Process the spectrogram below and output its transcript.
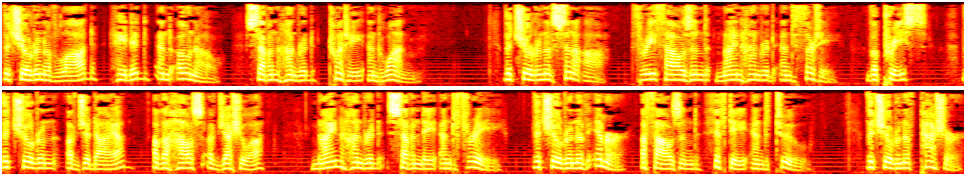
The children of Lod, Hadid, and Ono, seven hundred twenty and one. The children of Senaah, three thousand nine hundred and thirty. The priests, the children of Jedaiah, of the house of Jeshua, nine hundred seventy and three. The children of Immer, a thousand fifty and two. The children of Pashur,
